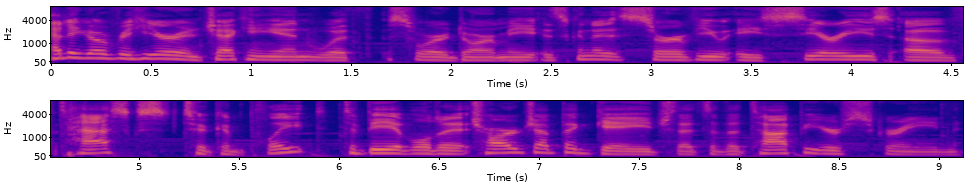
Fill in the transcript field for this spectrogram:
Heading over here and checking in with Soridormi is going to serve you a series of tasks to complete to be able to charge up a gauge that's at the top of your screen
